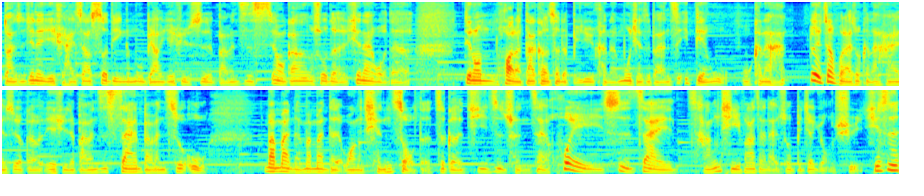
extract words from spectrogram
短时间内也许还是要设定一个目标，也许是百分之，像我刚刚说的，现在我的电动化的大客车的比率可能目前是百分之一点五，我可能还对政府来说可能还是有个也许是百分之三、百分之五，慢慢的、慢慢的往前走的这个机制存在，会是在长期发展来说比较永续。其实。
